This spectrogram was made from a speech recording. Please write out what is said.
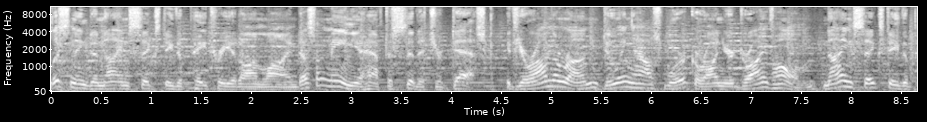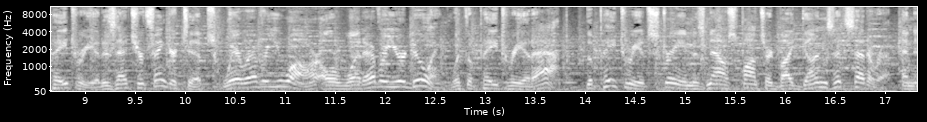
Listening to 960 The Patriot Online doesn't mean you have to sit at your desk. If you're on the run, doing housework, or on your drive home, 960 The Patriot is at your fingertips wherever you are or whatever you're doing with the Patriot app. The Patriot Stream is now sponsored by Guns Etc., an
